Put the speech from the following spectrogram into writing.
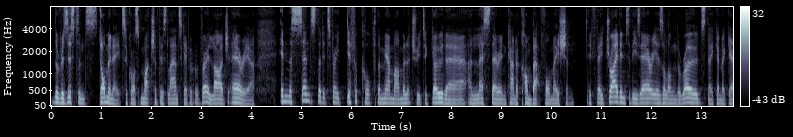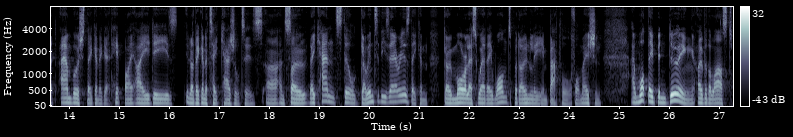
the resistance dominates across much of this landscape, a very large area, in the sense that it's very difficult for the Myanmar military to go there unless they're in kind of combat formation. If they drive into these areas along the roads, they're going to get ambushed. They're going to get hit by IEDs. You know, they're going to take casualties. Uh, and so they can still go into these areas. They can go more or less where they want, but only in battle formation. And what they've been doing over the last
